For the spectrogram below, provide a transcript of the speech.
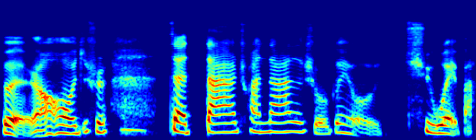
对，然后就是在搭穿搭的时候更有趣味吧。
